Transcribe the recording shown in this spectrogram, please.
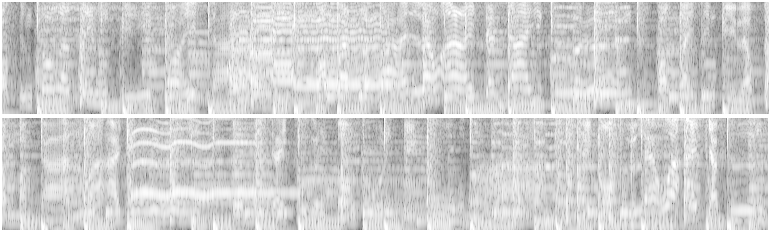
าถึงต้นละสิ้นปีก้อยจ่าาเยเติมใจเครื่องกองทุนตีกู้มาให้บอกคืนแล้วว่าไอ้จะคืน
